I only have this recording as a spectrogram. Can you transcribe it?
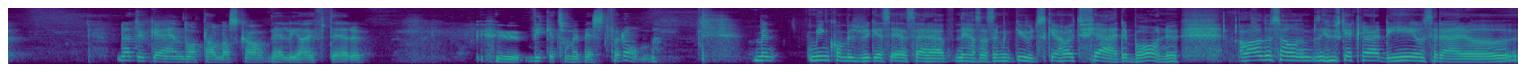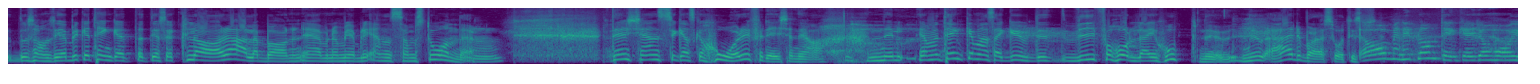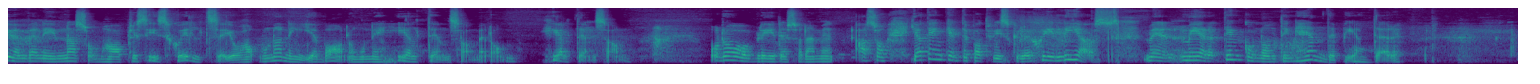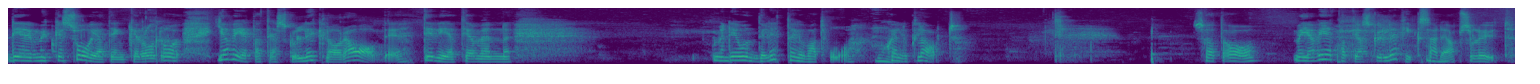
där tycker jag ändå att alla ska välja efter hur, vilket som är bäst för dem. Men min kompis brukar säga så här, när jag sa så här, men gud, ska jag ha ett fjärde barn nu? Ja, då sa hon, hur ska jag klara det och så där. då sa hon, så jag brukar tänka att, att jag ska klara alla barnen även om jag blir ensamstående. Mm. Den känns ju ganska hårig för dig känner jag. Ja, men tänker man så här, gud, vi får hålla ihop nu. Nu är det bara så. Tills... Ja, men ibland tänker jag, jag har ju en väninna som har precis skilt sig och hon har nio barn och hon är helt ensam med dem. Helt ensam. Och då blir det sådär, men alltså, jag tänker inte på att vi skulle skiljas, men mer, tänk om någonting händer Peter. Det är mycket så jag tänker och då, jag vet att jag skulle klara av det, det vet jag men men det underlättar ju att vara två, mm. självklart. Så att ja, men jag vet att jag skulle fixa det, absolut.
